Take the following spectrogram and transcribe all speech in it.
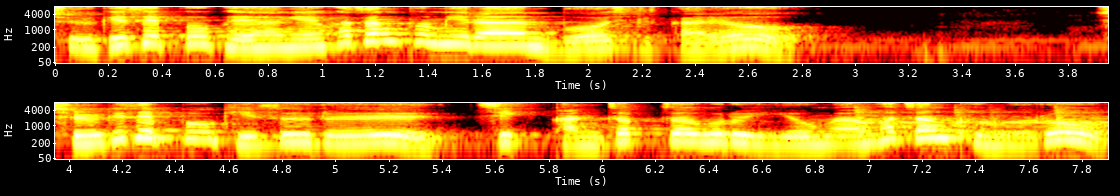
줄기세포 배양의 화장품이란 무엇일까요? 줄기세포 기술을 직간접적으로 이용한 화장품으로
